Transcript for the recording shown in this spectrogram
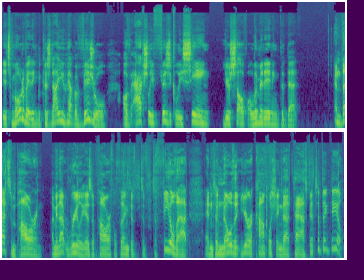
it's motivating because now you have a visual of actually physically seeing yourself eliminating the debt. And that's empowering. I mean, that really is a powerful thing to, to, to feel that and to know that you're accomplishing that task. It's a big deal.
